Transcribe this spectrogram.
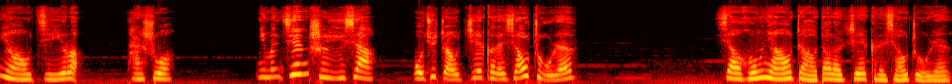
鸟急了，他说：“你们坚持一下，我去找杰克的小主人。”小红鸟找到了杰克的小主人，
